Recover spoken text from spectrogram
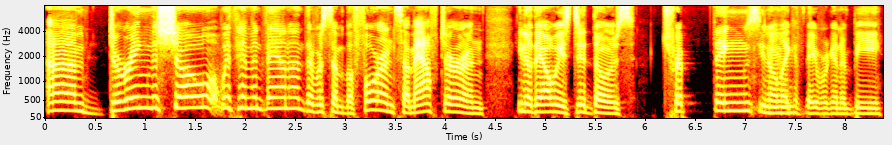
um, during the show with him and Vanna. There was some before and some after, and you know they always did those trip things. You know, like if they were going to be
